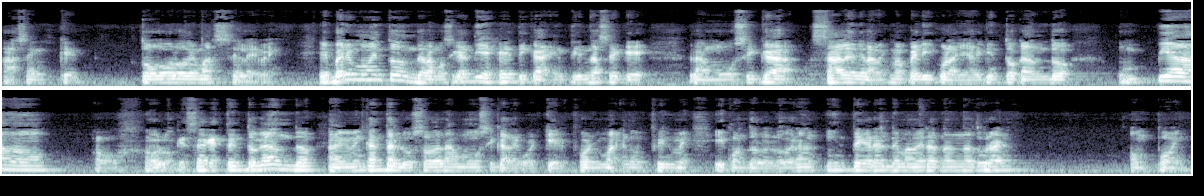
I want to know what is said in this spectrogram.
hacen que todo lo demás se eleve. Hay varios momentos donde la música es diegética, entiéndase que la música sale de la misma película, hay alguien tocando un piano, o, o, lo que sea que estén tocando. A mí me encanta el uso de la música de cualquier forma en un filme y cuando lo logran integrar de manera tan natural, on point.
